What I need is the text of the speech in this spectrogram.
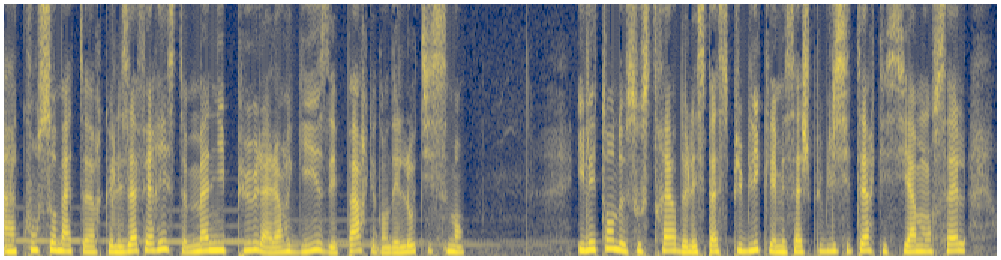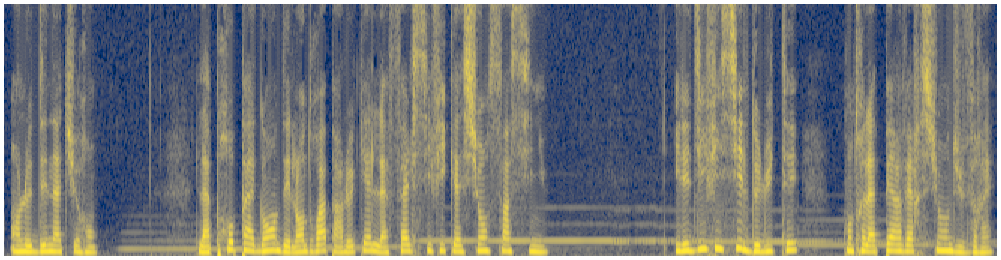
à un consommateur que les affairistes manipulent à leur guise et parquent dans des lotissements. Il est temps de soustraire de l'espace public les messages publicitaires qui s'y amoncellent en le dénaturant la propagande est l'endroit par lequel la falsification s'insinue. Il est difficile de lutter contre la perversion du vrai.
